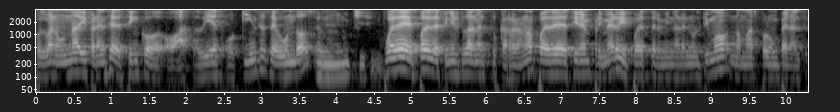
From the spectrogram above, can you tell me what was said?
pues bueno, una diferencia de 5 o hasta 10 o 15 segundos Es muchísimo. puede, puede definir totalmente tu carrera, ¿no? Puedes ir en primero y puedes terminar en último nomás por un penalti.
